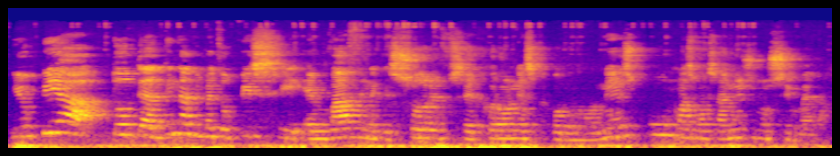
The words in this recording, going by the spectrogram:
η οποία τότε αντί να αντιμετωπίσει εμβάθυνε και σώρευσε χρόνιες κακοδημονίες που μας βασανίζουν ως σήμερα.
